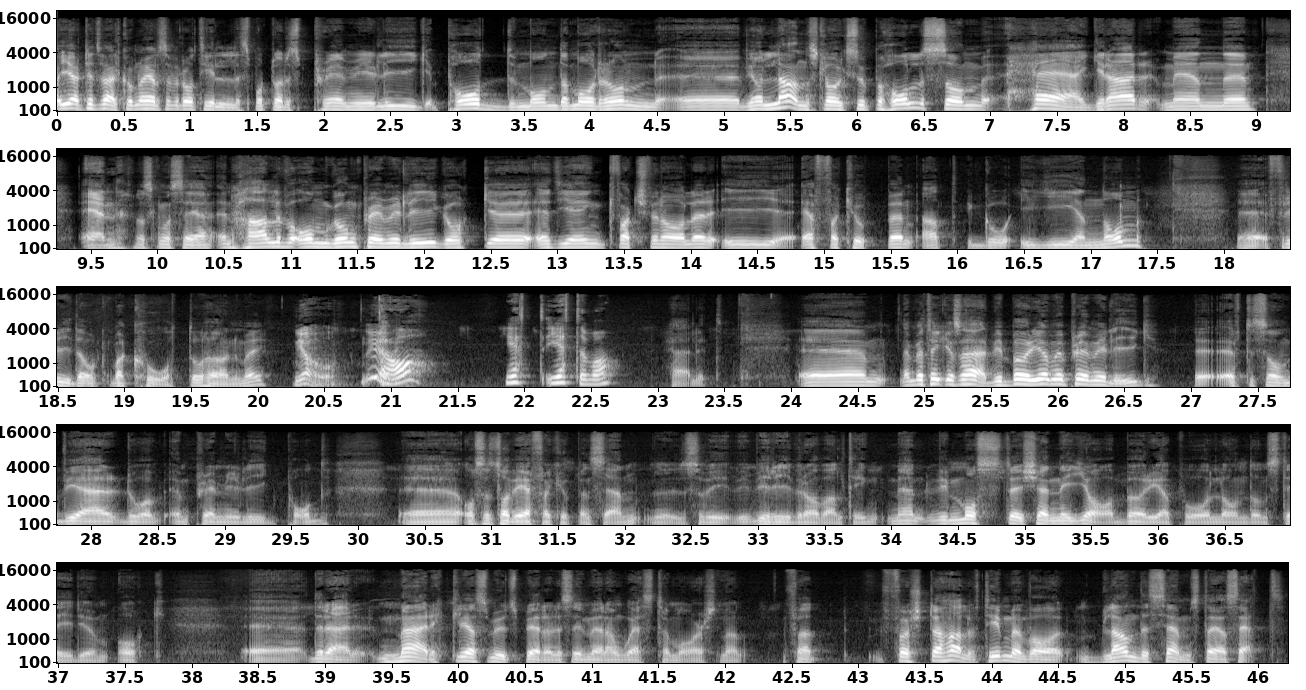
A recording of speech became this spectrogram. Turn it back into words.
Ja, hjärtligt välkomna hälsar vi då till Sportbladets Premier League-podd måndag morgon. Eh, vi har landslagsuppehåll som hägrar, men eh, en, vad ska man säga, en halv omgång Premier League och eh, ett gäng kvartsfinaler i FA-cupen att gå igenom. Eh, Frida och Makoto, hör ni mig? Ja, det gör Ja, jätte, jättebra. Härligt. Eh, men jag tänker så här, vi börjar med Premier League eftersom vi är då en Premier League-podd. Eh, och så tar vi FA-cupen sen, eh, så vi, vi, river av allting. Men vi måste, känner jag, börja på London Stadium och eh, det där märkliga som utspelade sig mellan West Ham och Arsenal. För att första halvtimmen var bland det sämsta jag sett.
